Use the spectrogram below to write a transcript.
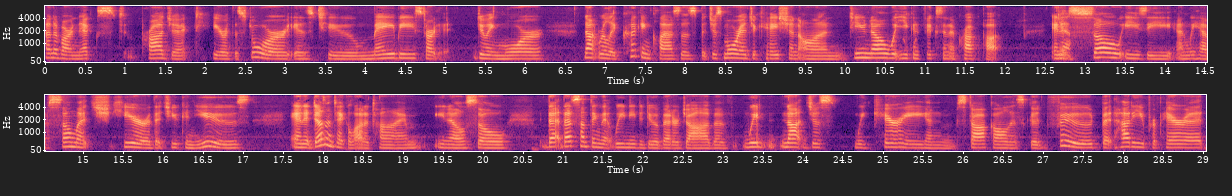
kind of our next project here at the store is to maybe start doing more not really cooking classes but just more education on do you know what you can fix in a crock pot? And yeah. it's so easy and we have so much here that you can use and it doesn't take a lot of time you know so that that's something that we need to do a better job of. We not just we carry and stock all this good food but how do you prepare it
